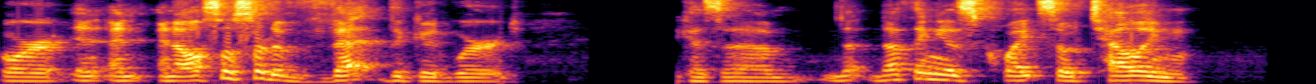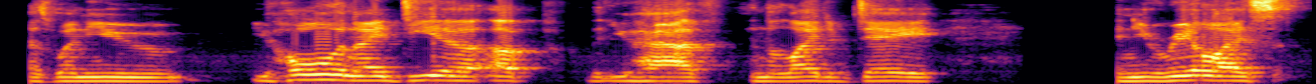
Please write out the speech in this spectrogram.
or and and also sort of vet the good word, because um, n- nothing is quite so telling as when you you hold an idea up that you have in the light of day and you realize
